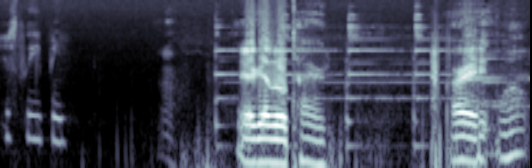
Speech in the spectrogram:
You're sleeping. Yeah, I got a little tired. Alright, well,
